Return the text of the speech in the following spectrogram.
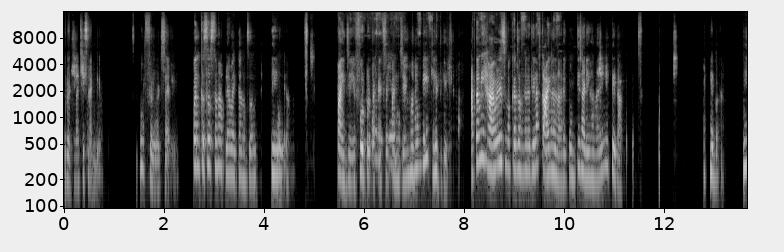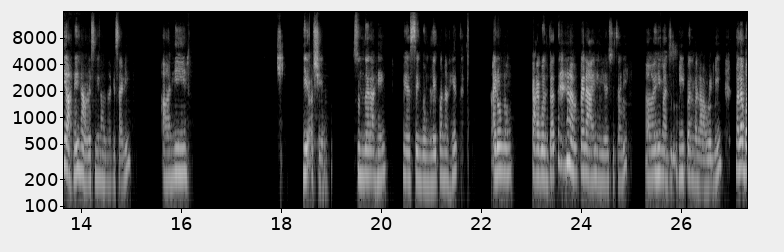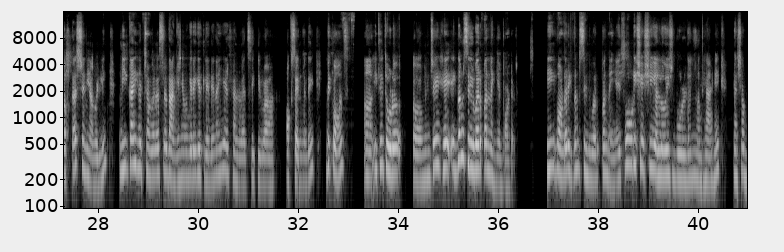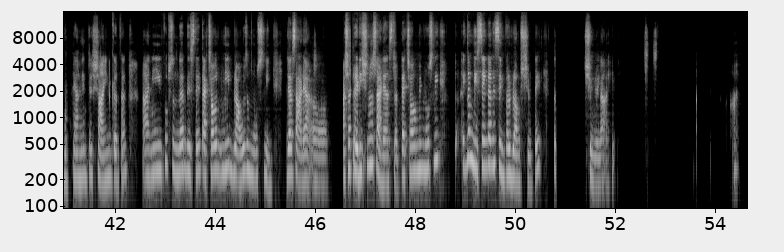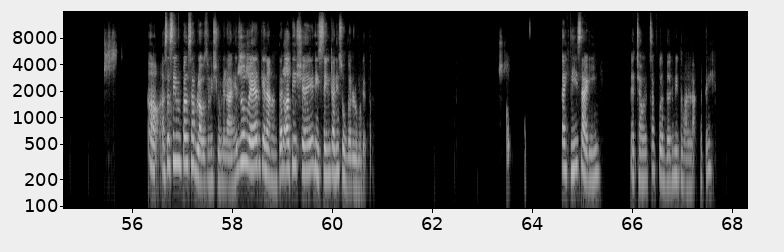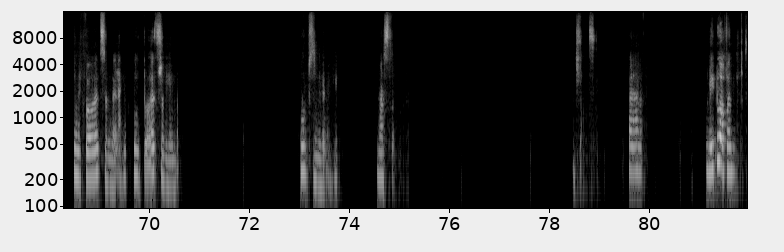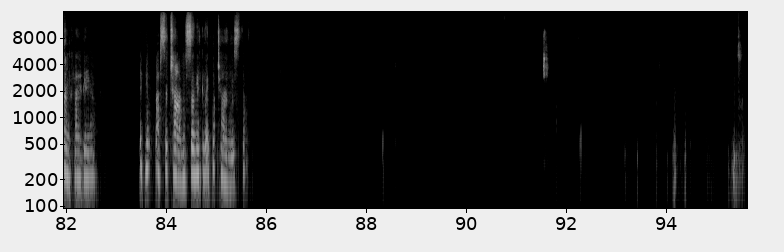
रेटनाची साडी आहे. खूप फेवरेट साडी पण कसं असतं ना आपल्या बायकांचं, की पाहिजे, फोटो टाकायचे पाहिजे म्हणून मी घेत गेले. आता मी ह्यावेळेस मकर संक्रांतीला काय घालणार आहे, कोणती साडी घालणार आहे मी ते दाखवते. हे बघा, ही आहे ह्यावेळेस मी घालणारी साडी आणि ही अशी आहे. सुंदर आहे. हे असे गोंडले पण आहेत. आय डोंट नो काय बोलतात पण आहे ही अशी साडी. अ, ही माझी ही पण मला आवडली. मला बघताच क्षणी आवडली. मी काही ह्याच्यावर असं दागिने वगैरे घेतलेले नाहीयेत हलव्याचे किंवा ऑक्साइडमध्ये बिकॉज अ, इथे थोडं अ, म्हणजे हे एकदम सिल्व्हर पण नाहीये बॉर्डर. ही बॉर्डर एकदम सिल्व्हर पण नाहीये. थोडीशी अशी येलोइश गोल्डनमध्ये आहे. अशा बुट्ट्या आहेत ज्या शाईन करतात आणि खूप सुंदर दिसते. त्याच्यावर मी ब्लाउज मोस्टली ज्या साड्या अ, अशा ट्रेडिशनल साड्या असतात त्याच्यावर मी मोस्टली एकदम डिसेंट आणि सिंपल ब्लाउज शिवते. तर शिवलेला आहे. अ अ, असा सिंपलसा ब्लाउज मी शिवलेला आहे. जो वेअर केल्यानंतर अतिशय डिसेंट आणि सोबर लूक देतो. तर ही साडी, त्याच्यावरचा पदर मी तुम्हाला दाखवते. खूपच सुंदर आहे. खूपच सुंदर. खूप सुंदर आहे. मस्त. भेटू आपण संक्रांतीला. असं छानसं घेतलंय खूप छान दिसतं.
